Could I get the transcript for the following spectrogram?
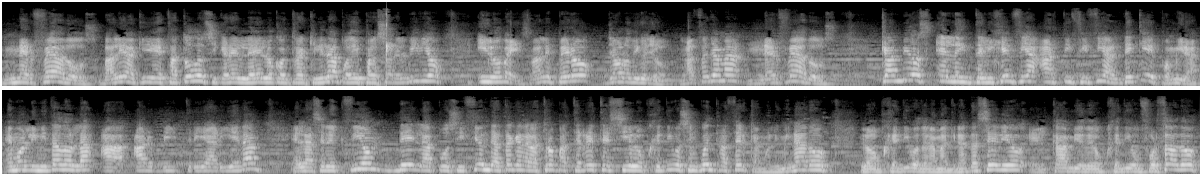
nerfeados, ¿vale? Aquí está todo. Si queréis leerlo con tranquilidad, podéis pausar el vídeo y lo veis, ¿vale? Pero ya os lo digo yo. Lanzallamas nerfeados. Cambios en la inteligencia artificial. ¿De qué? Pues mira, hemos limitado la arbitrariedad en la selección de la posición de ataque de las tropas terrestres si el objetivo se encuentra cerca. Hemos eliminado los objetivos de la máquina de asedio, el cambio de objetivo forzado,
